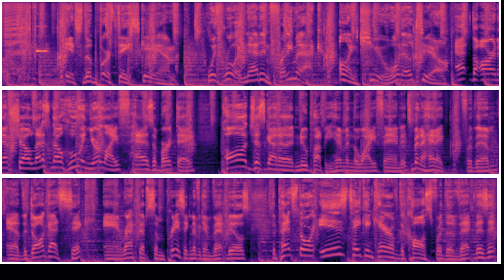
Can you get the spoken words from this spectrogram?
It's the birthday scam with Roy, Nat, and Freddie Mac on Q102. At the RNF show, let us know who in your life has a birthday. Paul just got a new puppy, him and the wife, and it's been a headache for them. And the dog got sick and racked up some pretty significant vet bills. The pet store is taking care of the cost for the vet visit,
